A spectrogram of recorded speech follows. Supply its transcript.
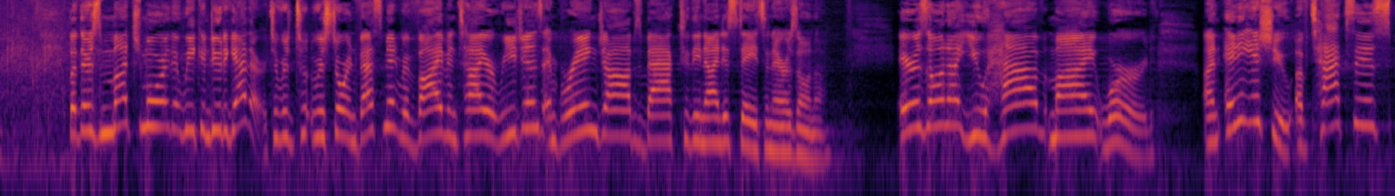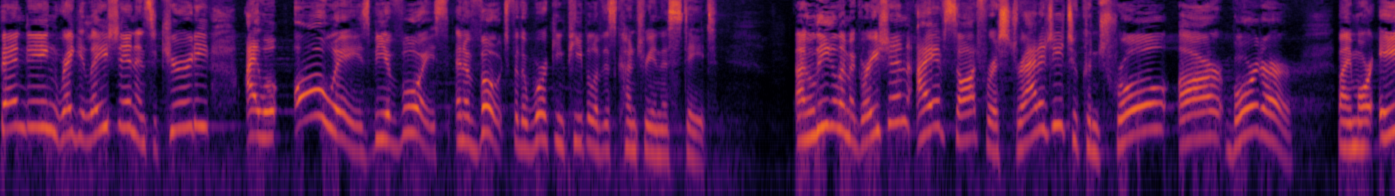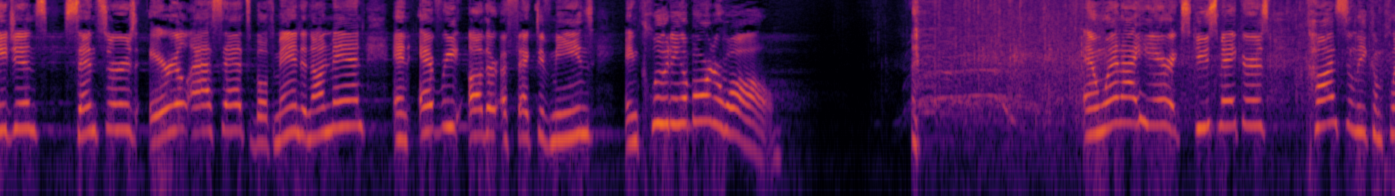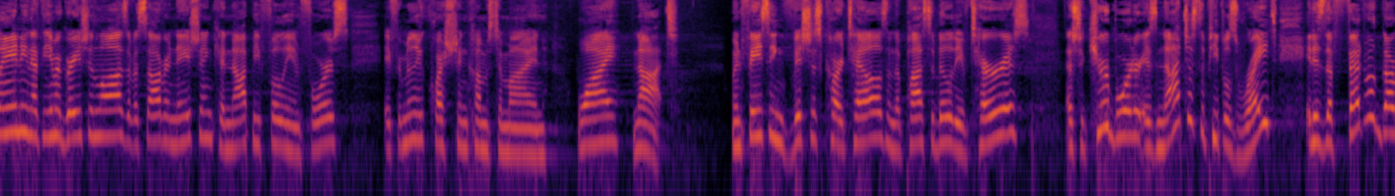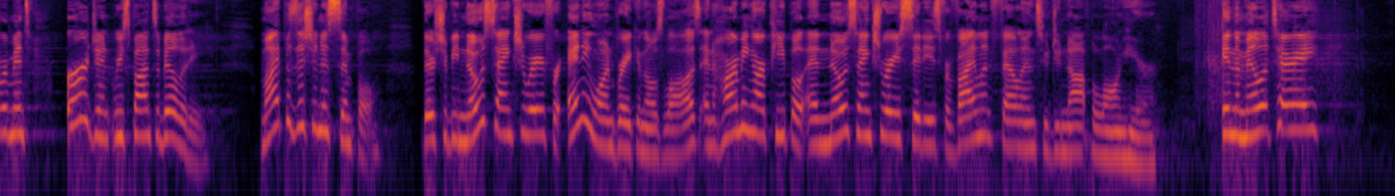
But there's much more that we can do together to re- to restore investment, revive entire regions, and bring jobs back to the United States and Arizona. Arizona, you have my word. On any issue of taxes, spending, regulation, and security, I will always be a voice and a vote for the working people of this country and this state. On legal immigration, I have sought for a strategy to control our border by more agents, sensors, aerial assets, both manned and unmanned, and every other effective means, including a border wall. And when I hear excuse makers constantly complaining that the immigration laws of a sovereign nation cannot be fully enforced, a familiar question comes to mind why not? When facing vicious cartels and the possibility of terrorists, a secure border is not just the people's right, it is the federal government's urgent responsibility. My position is simple. There should be no sanctuary for anyone breaking those laws and harming our people, and no sanctuary cities for violent felons who do not belong here. In the military,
